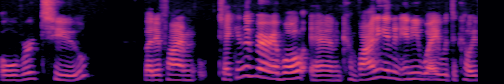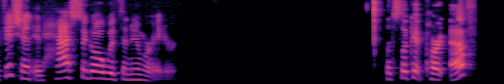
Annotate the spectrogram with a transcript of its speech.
over 2 but if I'm taking the variable and combining it in any way with the coefficient, it has to go with the numerator. Let's look at part F.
